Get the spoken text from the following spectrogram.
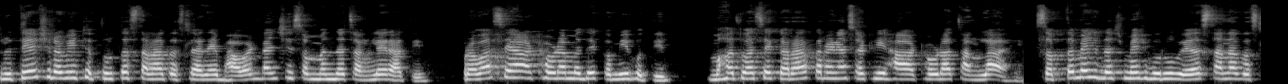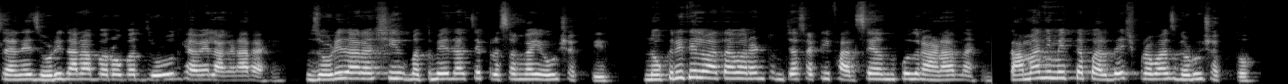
तृतीयश रवी चतुर्थ स्थानात असल्याने भावंडांशी संबंध चांगले राहतील. प्रवास या आठवड्यामध्ये कमी होतील. महत्त्वाचे करार करण्यासाठी हा आठवडा चांगला आहे. सप्तमेश दशमेश गुरु व्ययस्थानात असल्याने जोडीदाराबरोबर जुळून घ्यावे लागणार आहे. जोडीदाराशी मतभेदाचे प्रसंग येऊ शकतील. नोकरीतील वातावरण तुमच्यासाठी फारसे अनुकूल राहणार नाही. कामानिमित्त परदेश प्रवास घडू शकतो.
